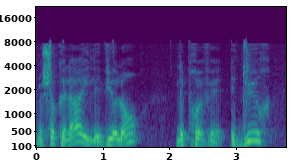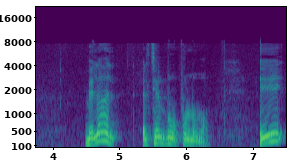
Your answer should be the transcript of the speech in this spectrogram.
Le choc est là, il est violent, l'épreuve est, dure, mais là, elles, tiennent bon pour le moment. Et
